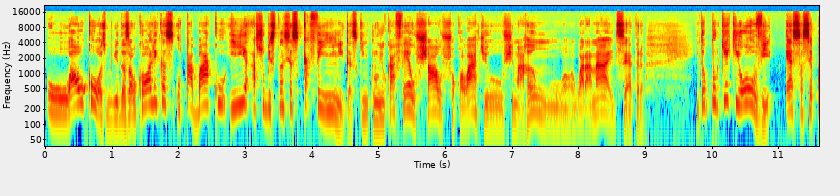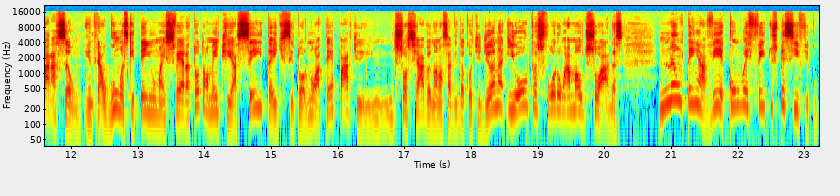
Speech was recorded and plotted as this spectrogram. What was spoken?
o álcool, as bebidas alcoólicas, o tabaco e as substâncias cafeínicas, que incluem o café, o chá, o chocolate, o chimarrão, o guaraná, etc. Então, por que que houve essa separação entre algumas que têm uma esfera totalmente aceita e que se tornou até parte indissociável da nossa vida cotidiana e outras foram amaldiçoadas. Não tem a ver com o efeito específico,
